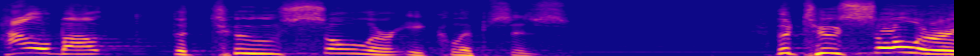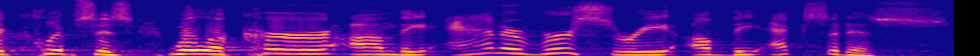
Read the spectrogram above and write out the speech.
How about the two solar eclipses? The two solar eclipses will occur on the anniversary of the Exodus.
